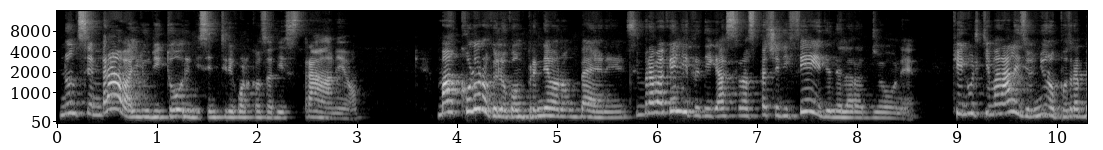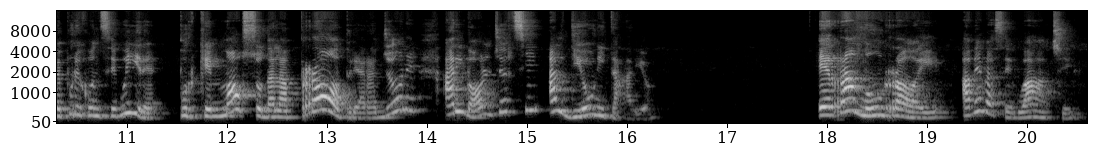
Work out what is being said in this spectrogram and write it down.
non sembrava agli uditori di sentire qualcosa di estraneo, ma a coloro che lo comprendevano bene sembrava che egli predicasse una specie di fede della ragione, che in ultima analisi ognuno potrebbe pure conseguire, purché mosso dalla propria ragione a rivolgersi al Dio unitario. E Ramon Roy aveva seguaci,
